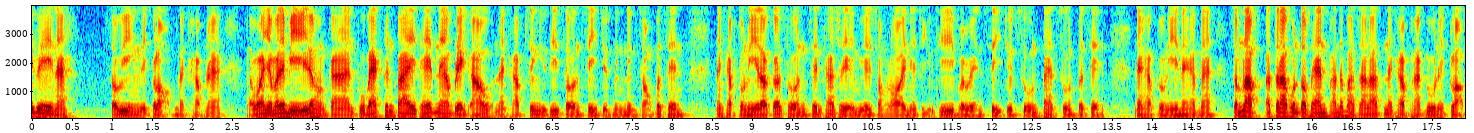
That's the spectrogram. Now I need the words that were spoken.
ด์เวย์นะสวิงในกรอบนะครับนะแต่ว่ายังไม่ได้มีเรื่องของการ pull back ขึ้นไปเทสแนว breakout นะครับซึ่งอยู่ที่โซน 4.112%นะครับตรงนี้แล้วก็โซนเส้นค่าเฉลี่ย MA 200 เนี่ยจะอยู่ที่บริเวณ 4.080%นะครับตรงนี้นะครับนะสำหรับอัตราผลตอบแทนพันธบัตรสหรัฐนะครับหากดูในกรอบ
